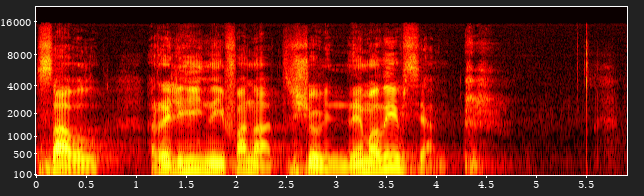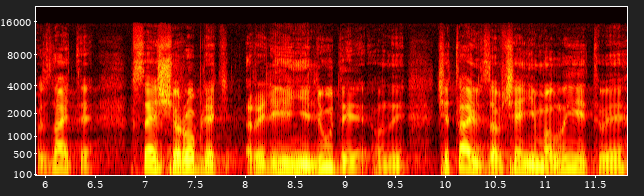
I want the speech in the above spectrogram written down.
Савл релігійний фанат, що він не молився? Ви знаєте, все, що роблять релігійні люди, вони читають завчені молитви,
